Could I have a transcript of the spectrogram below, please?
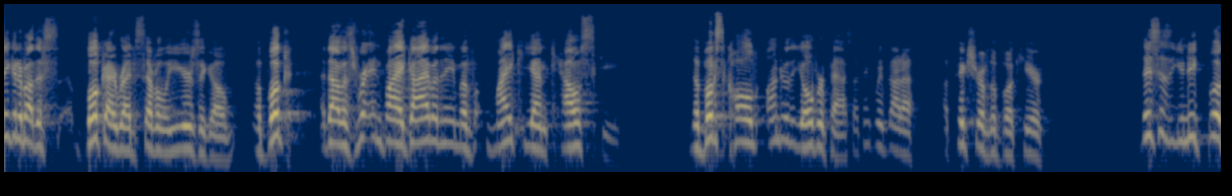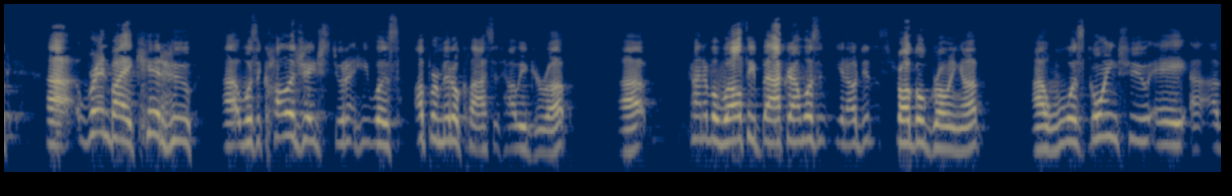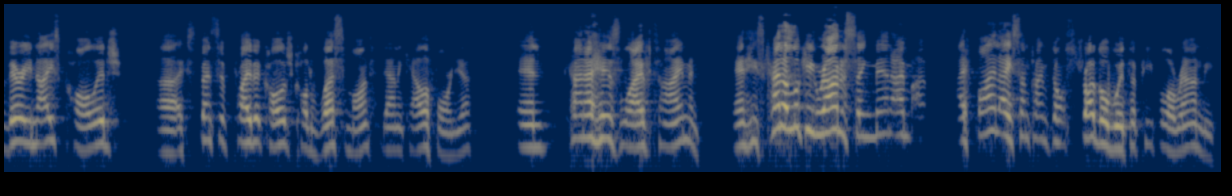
thinking about this book I read several years ago, a book that was written by a guy by the name of Mike Yankoski. The book's called Under the Overpass. I think we've got a, a picture of the book here. This is a unique book uh, written by a kid who uh, was a college age student. He was upper middle class, is how he grew up. Uh, kind of a wealthy background, wasn't, you know, didn't struggle growing up. Uh, was going to a, a very nice college, uh, expensive private college called Westmont down in California, and kind of his lifetime. And, and he's kind of looking around and saying, Man, I'm, I find I sometimes don't struggle with the people around me.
